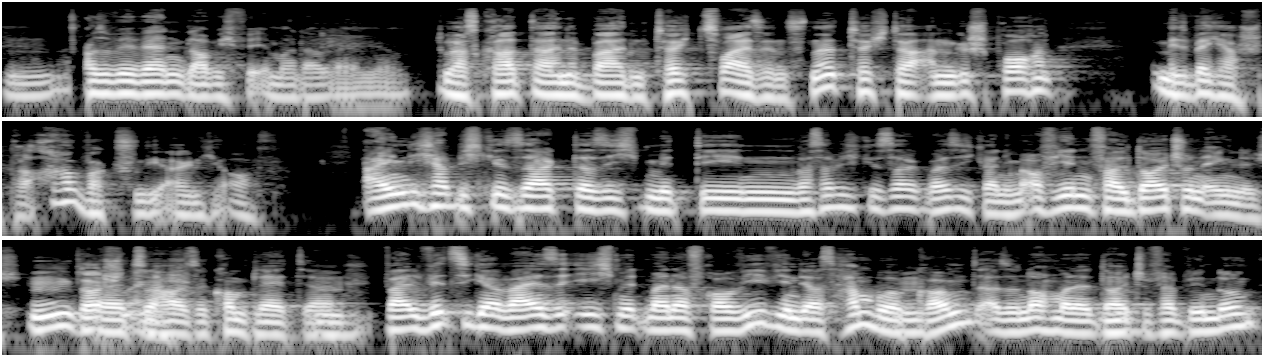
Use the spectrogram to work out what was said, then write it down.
Mhm. Also wir werden, glaube ich, für immer da bleiben. Ja. Du hast gerade deine beiden Töchter, zwei sind ne, Töchter angesprochen. Mit welcher Sprache wachsen die eigentlich auf? Eigentlich habe ich gesagt, dass ich mit denen, was habe ich gesagt, weiß ich gar nicht mehr. Auf jeden Fall Deutsch und Englisch mm, Deutsch äh, zu Hause, komplett, ja. Mm. Weil witzigerweise ich mit meiner Frau Vivian, die aus Hamburg mm. kommt, also nochmal eine deutsche Verbindung,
